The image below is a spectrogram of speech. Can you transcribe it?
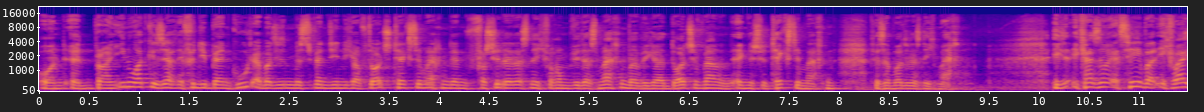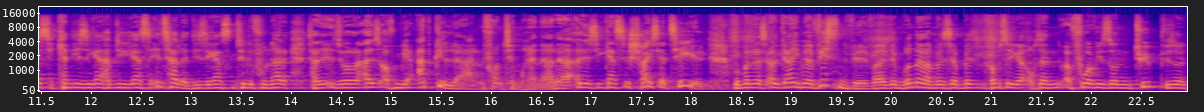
Und äh, Brian Eno hat gesagt, er findet die Band gut, aber müssen, wenn die nicht auf Deutsch Texte machen, dann versteht er das nicht, warum wir das machen, weil wir ja Deutsche waren und englische Texte machen. Deshalb wollte er das nicht machen. Ich, ich kann es nur erzählen, weil ich weiß, ich kenne diese, habe die ganzen Insider, diese ganzen Telefonate, das hat alles auf mir abgeladen von Tim Renner. Er hat alles die ganze Scheiß erzählt, wo man das gar nicht mehr wissen will, weil im Grunde genommen ja, kommst du ja auch dann vor wie so ein Typ, wie so ein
